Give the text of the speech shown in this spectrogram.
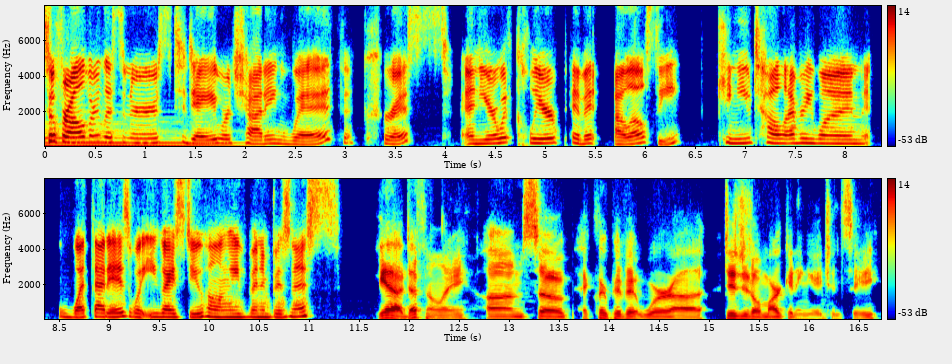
So, for all of our listeners, today we're chatting with Chris, and you're with Clear Pivot LLC. Can you tell everyone what that is, what you guys do, how long you've been in business? Yeah, definitely. Um, so at Clear Pivot, we're a digital marketing agency.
